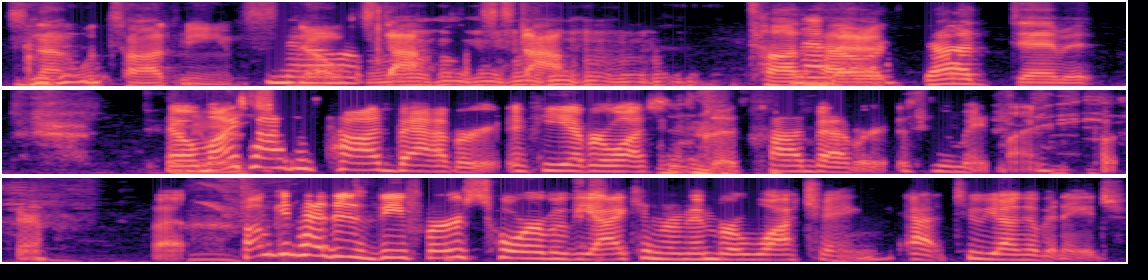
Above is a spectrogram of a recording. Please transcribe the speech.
It's not what Todd means. No, No. stop, stop. Todd No. Howard. God damn it. No, my Todd is Todd Babbert. If he ever watches this, Todd Babbert is who made my poster. But Pumpkinhead is the first horror movie I can remember watching at too young of an age.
